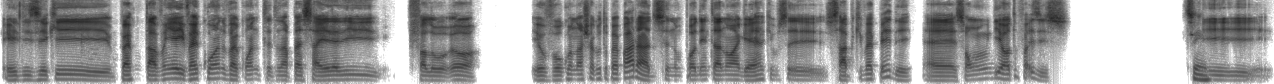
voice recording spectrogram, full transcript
Ele dizia que perguntavam, e aí, vai quando? Vai quando? Tentando apressar ele, ele falou, ó, eu vou quando achar que eu tô preparado. Você não pode entrar numa guerra que você sabe que vai perder. É, só um idiota faz isso. Sim. E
